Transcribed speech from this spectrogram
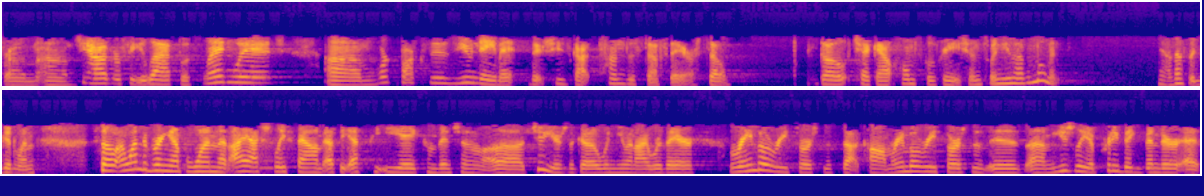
from um, geography, lap books, language um, work boxes, you name it. That she's got tons of stuff there. So go check out Homeschool Creations when you have a moment. Yeah, that's a good one. So I wanted to bring up one that I actually found at the FPEA convention uh, two years ago when you and I were there. RainbowResources.com. Rainbow Resources is um, usually a pretty big vendor at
